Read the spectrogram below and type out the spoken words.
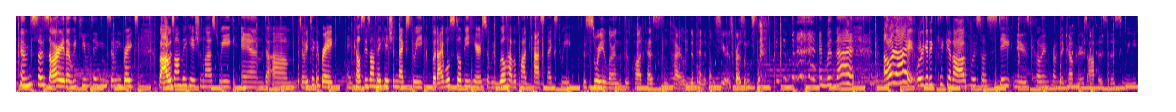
I'm so sorry that we keep taking so many breaks, but I was on vacation last week, and um, so we took a break. And Kelsey's on vacation next week, but I will still be here, so we will have a podcast next week. This is where you learn that this podcast is entirely dependent on Sierra's presence. and with that, all right, we're gonna kick it off with some state news news coming from the governor's office this week.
